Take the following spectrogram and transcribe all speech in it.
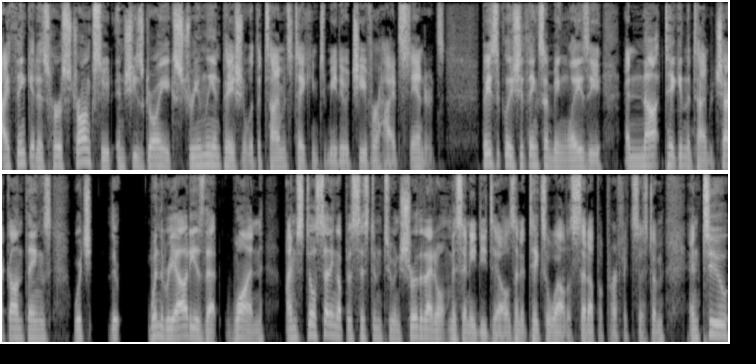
I think it is her strong suit, and she's growing extremely impatient with the time it's taking to me to achieve her high standards. Basically, she thinks I'm being lazy and not taking the time to check on things, which the when the reality is that one, I'm still setting up a system to ensure that I don't miss any details, and it takes a while to set up a perfect system. And two,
